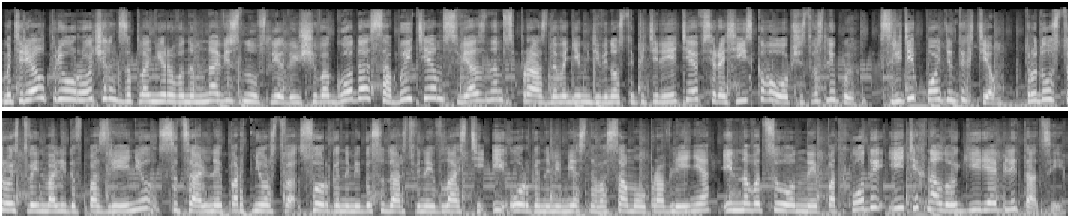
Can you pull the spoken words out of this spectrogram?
Материал приурочен к запланированным на весну следующего года событиям, связанным с празднованием 95-летия Всероссийского общества слепых. Среди поднятых тем – трудоустройство инвалидов по зрению, социальное партнерство с органами государственной власти и органами местного самоуправления, инновационные подходы и технологии реабилитации.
